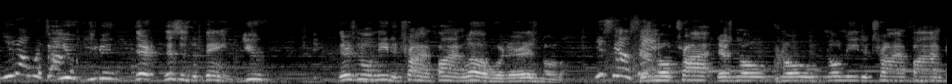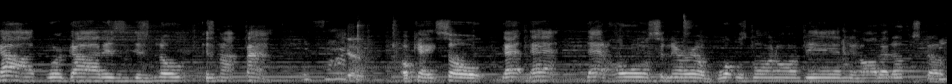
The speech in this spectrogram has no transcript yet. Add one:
You know we're talking. You you there. This is the thing. You there's no need to try and find love where there is no love. You see what I'm saying? There's no try. There's no no no need to try and find God where God is is no is not found. Exactly. Yeah. Okay, so that that that whole scenario of what was going on then and all that other stuff,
